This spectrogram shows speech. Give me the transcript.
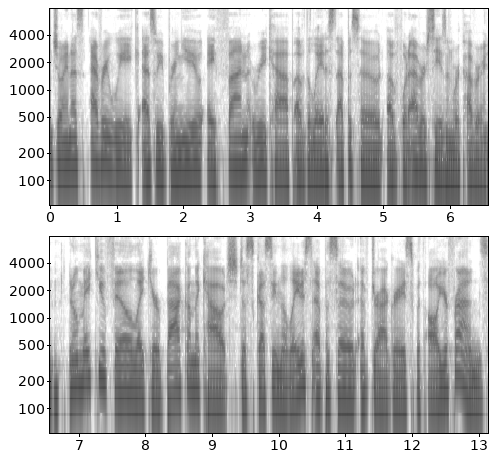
Join us every week as we bring you a fun recap of the latest episode of whatever season we're covering. It'll make you feel like you're back on the couch discussing the latest episode of Drag Race with all your friends.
